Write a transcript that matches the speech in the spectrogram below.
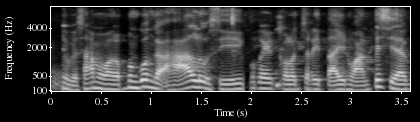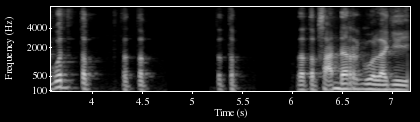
juga sama walaupun gue nggak halu sih. Gue kayak kalau ceritain One Piece ya gue tetep tetep tetep tetep sadar gue lagi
